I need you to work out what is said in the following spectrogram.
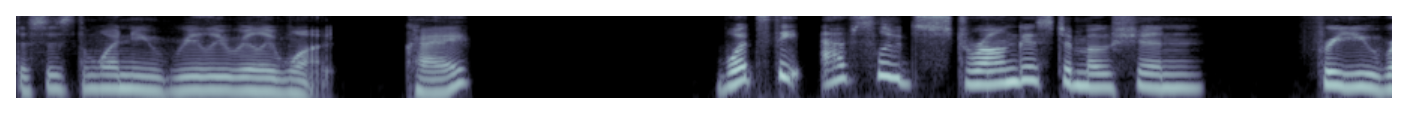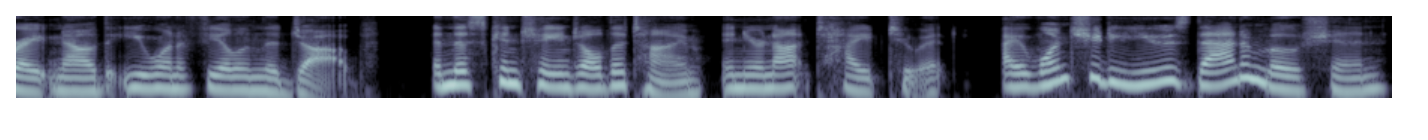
This is the one you really, really want. Okay. What's the absolute strongest emotion for you right now that you want to feel in the job? And this can change all the time and you're not tied to it. I want you to use that emotion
